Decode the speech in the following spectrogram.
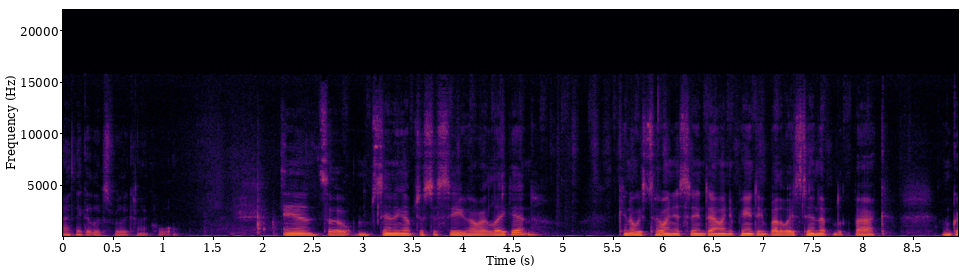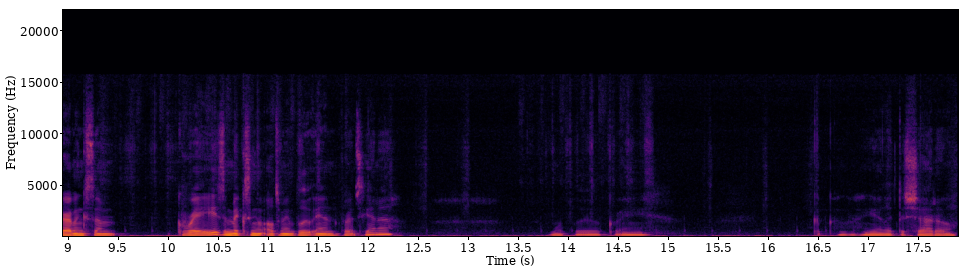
I think it looks really kind of cool. And so I'm standing up just to see how I like it. Can always tell when you're sitting down when you're painting. By the way, stand up, look back. I'm grabbing some grays and mixing ultramarine blue and burnt sienna. More blue, gray. Yeah, like the shadow.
